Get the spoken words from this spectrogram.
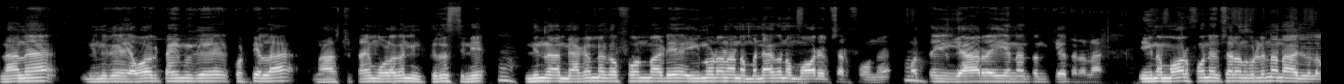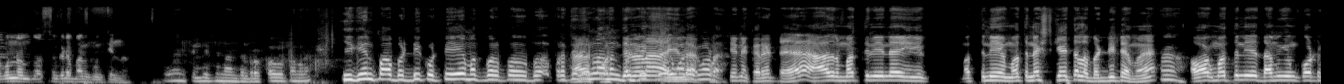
ನಾನ ನಿನಗೆ ಯಾವಾಗ ಟೈಮ್ಗೆ ಕೊಟ್ಟಿಲ್ಲ ನಾ ಅಷ್ಟು ಟೈಮ್ ಒಳಗ ನಿಂಗ್ ತಿರ್ಸ್ತೀನಿ. ನಿನ್ನ ಮ್ಯಾಗ ಮ್ಯಾಗ ಫೋನ್ ಮಾಡಿ ಈಗ ನೋಡೋಣ ನಮ್ಮ ಮನ್ಯಾಗ ನಮ್ಮ ಅವ್ರ ಎಬ್ಸಾರ್ ಫೋನ್ ಮತ್ತೆ ಈಗ ಯಾರ ಏನಂತಂದ್ ಕೇಳ್ತಾರಲ್ಲ. ಈಗ ನಮ್ಮ ಅವ್ರ ಫೋನ್ ಸರ್ ಅಂದ್ಕೊಳ್ಳಿ ನಾ ಅಲ್ಲಿ ಲಗು ನಮ್ ದೋಸ್ತನ ಕಡೆ ಬಂದ್ ಕುಂತೀನಿ ರೊಕ್ಕ ಕೊಟ್ಟಲ್ಲ ಈಗೇನ್ಪಾ ಬಡ್ಡಿ ಕೊಟ್ಟಿ ಮತ್ ಪ್ರತಿ ಇಲ್ಲ, ಕರೆಕ್ಟ್ ಆದ್ರ ಮತ್ತೆ ನೀನ್ ಈಗ ಮತ್ತೆ ನೀ ಮತ್ ನೆಕ್ಸ್ಟ್ ಕೇಳ್ತಲ್ಲ ಬಡ್ಡಿ ಟೈಮ್ ಅವಾಗ ಮತ್ ನೀ ದಮ್ ಗಿಮ್ ಕೊಟ್ಟು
